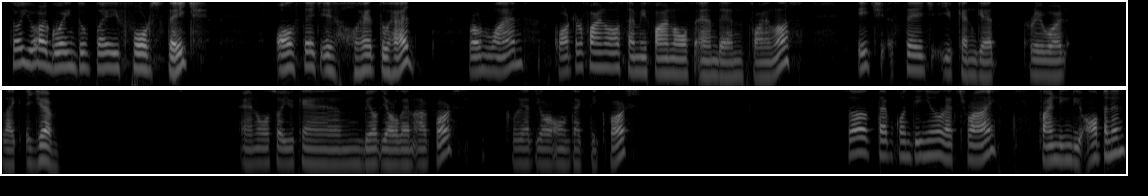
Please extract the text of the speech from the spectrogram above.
So you are going to play four stage all stage is head to head round one quarterfinals semifinals and then finals. Each stage you can get reward like a gem. And also you can build your lane up first. Create your own tactic first. So tap continue. Let's try finding the opponent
